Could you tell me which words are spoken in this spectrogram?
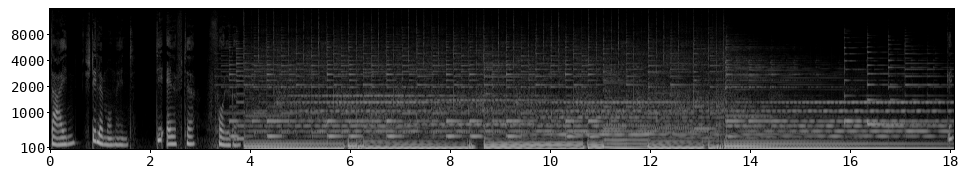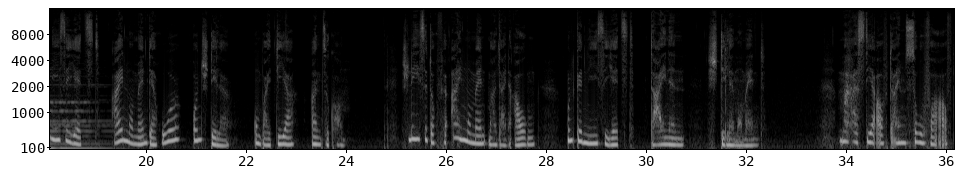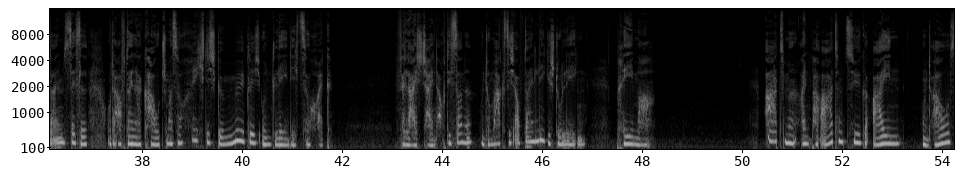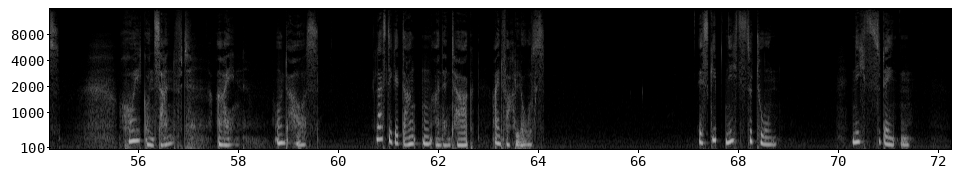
Dein stille Moment. Die elfte Folge. Genieße jetzt einen Moment der Ruhe und Stille, um bei dir anzukommen. Schließe doch für einen Moment mal deine Augen und genieße jetzt deinen stille Moment. Mach es dir auf deinem Sofa, auf deinem Sessel oder auf deiner Couch mal so richtig gemütlich und lehn dich zurück. Vielleicht scheint auch die Sonne und du magst dich auf deinen Liegestuhl legen. Prima. Atme ein paar Atemzüge ein und aus ruhig und sanft ein und aus. Lass die Gedanken an den Tag einfach los. Es gibt nichts zu tun, nichts zu denken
